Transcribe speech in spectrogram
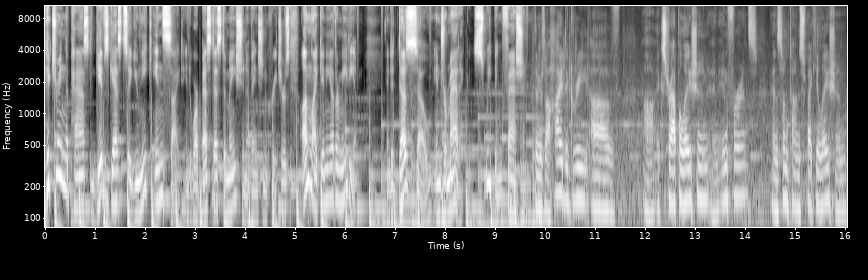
Picturing the past gives guests a unique insight into our best estimation of ancient creatures, unlike any other medium. And it does so in dramatic, sweeping fashion. There's a high degree of uh, extrapolation and inference, and sometimes speculation,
